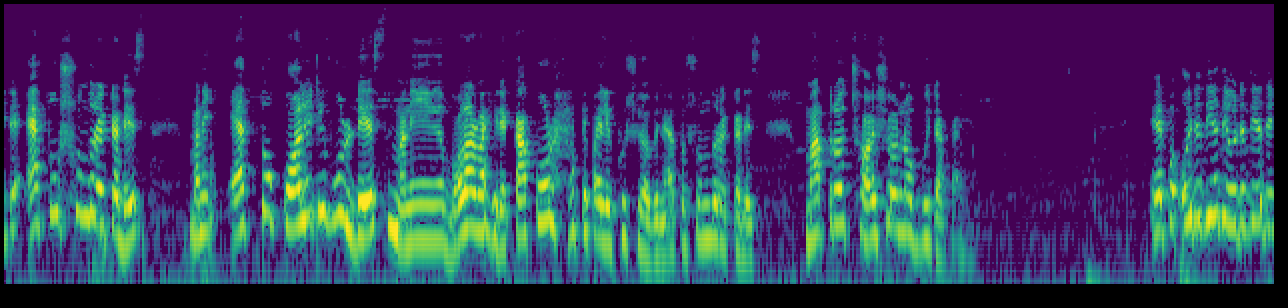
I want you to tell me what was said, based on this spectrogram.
এটা এত সুন্দর একটা ড্রেস মানে এত কোয়ালিটিফুল ড্রেস মানে বলার বাহিরে কাপড় হাতে পাইলে খুশি হবেন এত সুন্দর একটা ড্রেস মাত্র ছয়শো নব্বই টাকায়। এরপর ওইটা দিয়ে দে, ওইটা দিয়ে দে।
